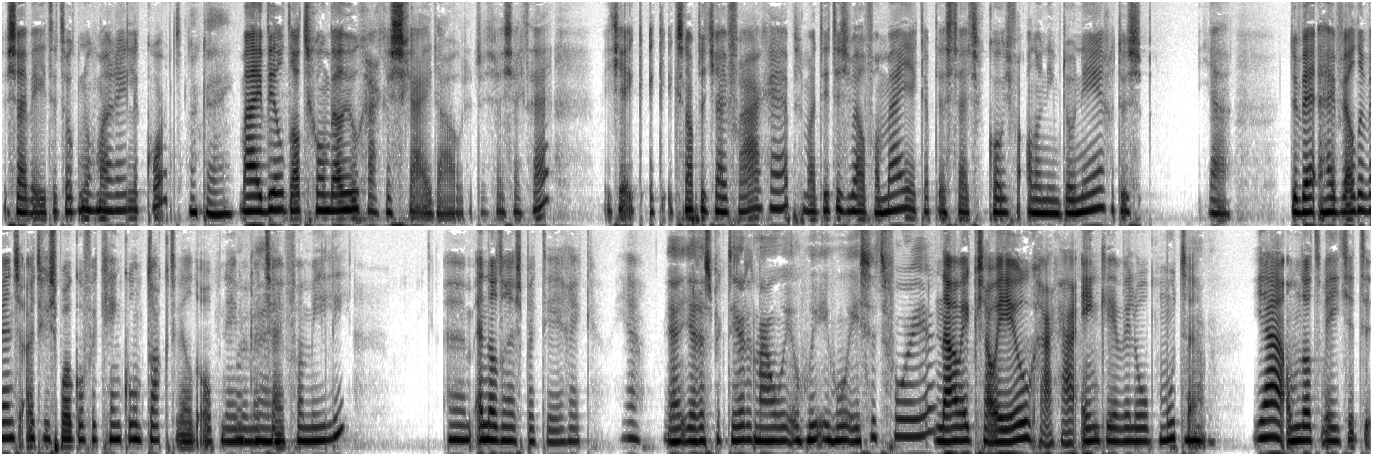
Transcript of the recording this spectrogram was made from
Dus zij weet het ook nog maar redelijk kort. Oké. Maar hij wil dat gewoon wel heel graag gescheiden houden. Dus hij zegt, hè, weet je, ik, ik, ik snap dat jij vragen hebt, maar dit is wel van mij. Ik heb destijds gekozen voor anoniem doneren. Dus ja, de hij heeft wel de wens uitgesproken of ik geen contact wilde opnemen met zijn familie. Ehm, en dat respecteer ik. Ja. Ja, je respecteert het, maar hoe, hoe, hoe is het voor je? Nou, ik zou heel graag haar één keer willen ontmoeten. Ja. Ja, omdat, weet je, het,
